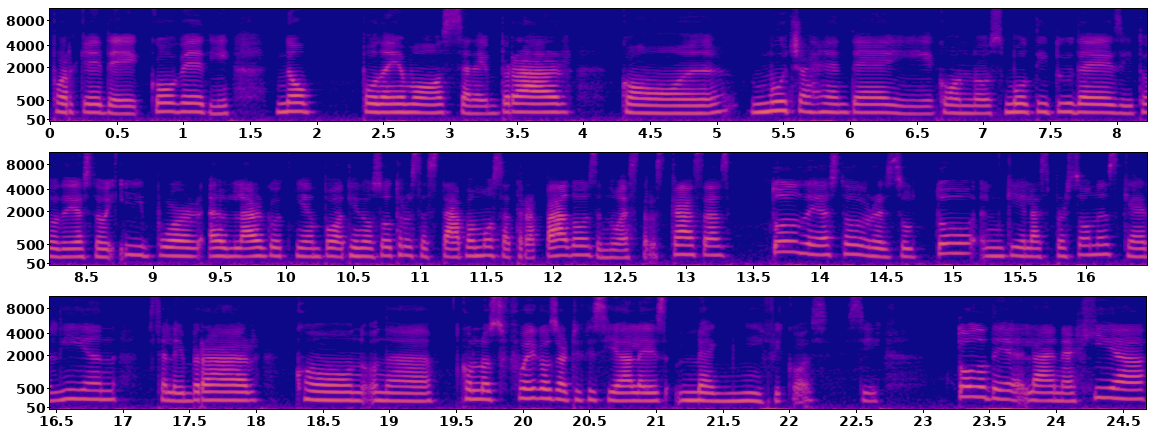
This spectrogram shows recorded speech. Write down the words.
porque de COVID y no podemos celebrar con mucha gente y con las multitudes y todo esto y por el largo tiempo que nosotros estábamos atrapados en nuestras casas todo esto resultó en que las personas querían celebrar con una con los fuegos artificiales magníficos sí. Todo de la energía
